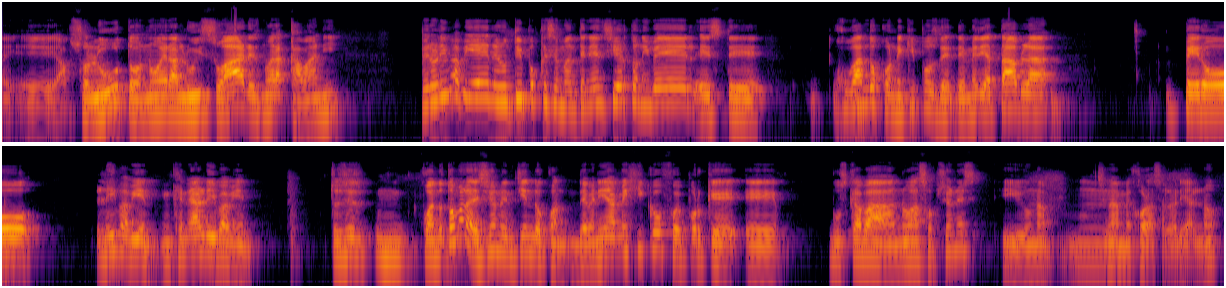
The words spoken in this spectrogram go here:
eh, absoluto, no era Luis Suárez, no era Cavani, pero le iba bien, era un tipo que se mantenía en cierto nivel, este, jugando con equipos de, de media tabla, pero le iba bien, en general le iba bien. Entonces, mm, cuando toma la decisión, entiendo, de venir a México fue porque eh, buscaba nuevas opciones y una, una Sí. mejora salarial, ¿no?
